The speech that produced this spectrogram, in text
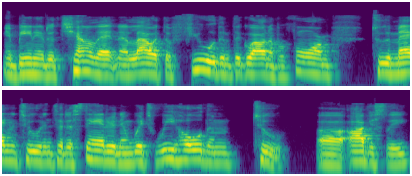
and being able to channel that and allow it to fuel them to go out and perform to the magnitude and to the standard in which we hold them to. Uh, obviously,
